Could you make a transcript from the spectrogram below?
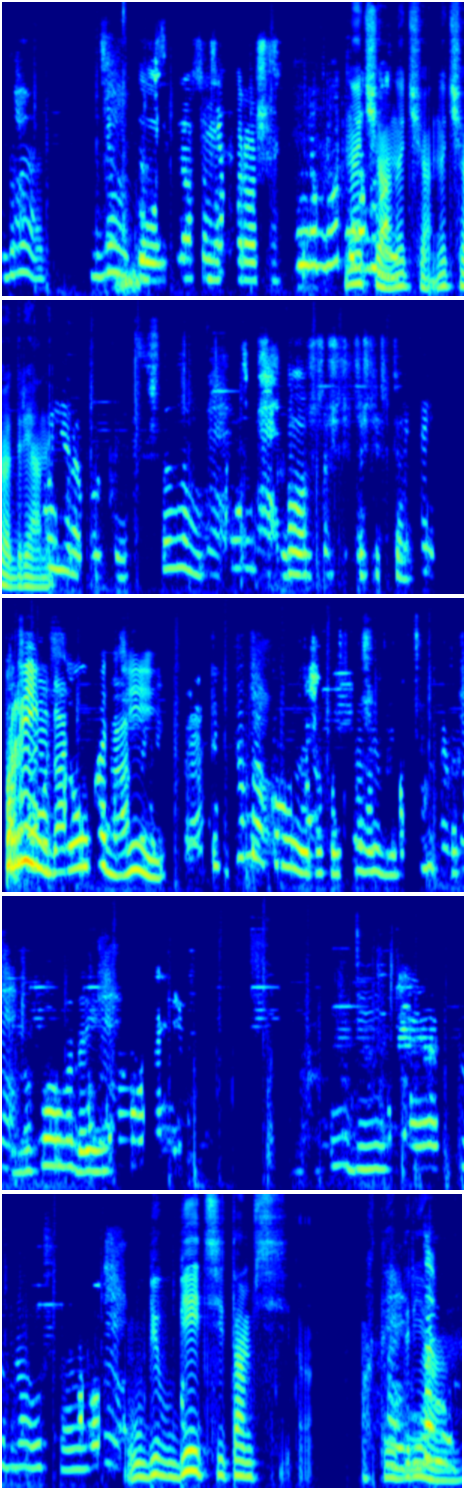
Брат, где хороший. Ну чё, ну чё, ну чё, Адриан? Почему не работает? Что нам? О, что, что, что, что? Принц, да, уходи. Ты что такое такой? Скажи, блин, такой? Ну, холодай. Иди, пожалуйста. Уби- Убейте там... Ах ты, Адриан.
